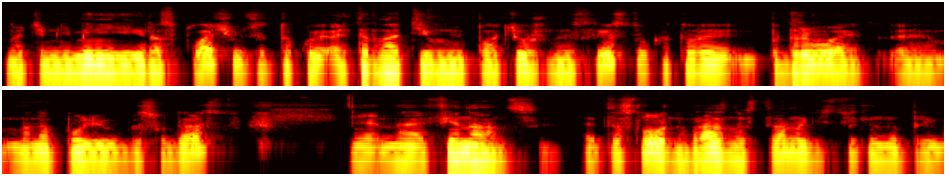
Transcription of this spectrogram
но тем не менее ей расплачиваются. Это такое альтернативное платежное средство, которое подрывает э, монополию государств на финансы. Это сложно. В разных странах действительно при,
